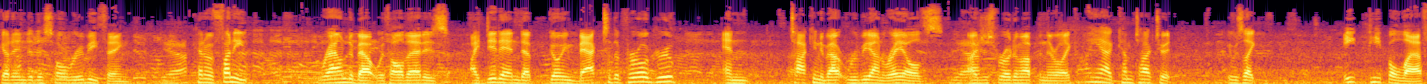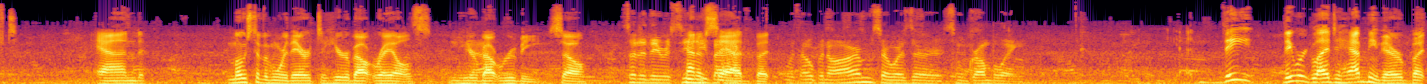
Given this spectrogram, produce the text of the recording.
got into this whole Ruby thing. Yeah. Kind of a funny roundabout with all that is I did end up going back to the Perl group and talking about Ruby on Rails. Yeah. I just wrote them up, and they were like, "Oh yeah, come talk to it." It was like eight people left, and most of them were there to hear about Rails and hear Yeah. about Ruby. So So did they receive Kind you of sad, but- with open arms, or was there some grumbling? they they were glad to have me there, but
